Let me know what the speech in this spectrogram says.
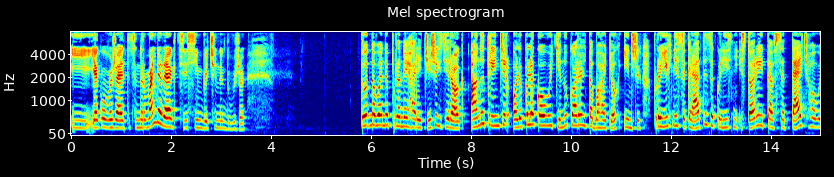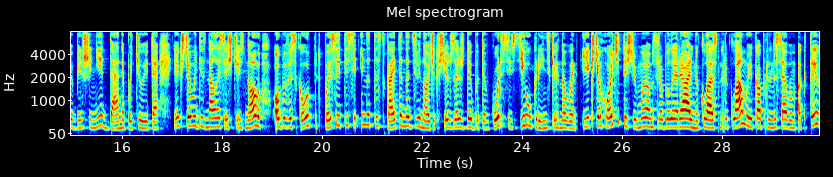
і як ви вважаєте, це нормальна реакція сімби чи не дуже? Тут новини про найгарячіших зірок Анну Трінчер, Олю Полякову, Тіну Король та багатьох інших, про їхні секрети, закулісні історії та все те, чого ви більше ніде не почуєте. Якщо ви дізналися щось нове, обов'язково підписуйтеся і натискайте на дзвіночок, щоб завжди бути в курсі всіх українських новин. І якщо хочете, щоб ми вам зробили реально класну рекламу, яка принесе вам актив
